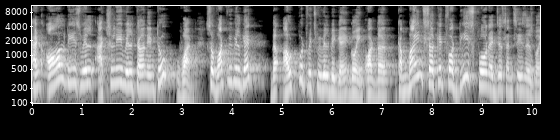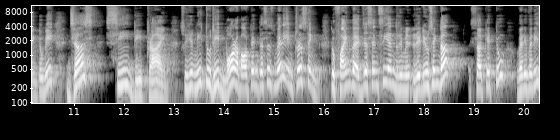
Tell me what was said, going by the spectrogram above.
and all these will actually will turn into 1. So what we will get the output which we will be going or the combined circuit for these four adjacencies is going to be just CD prime. So you need to read more about it. This is very interesting to find the adjacency and re reducing the circuit to very very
